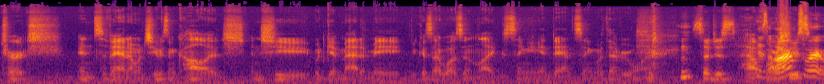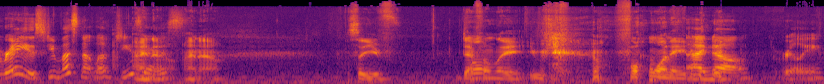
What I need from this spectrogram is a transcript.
church in savannah when she was in college and she would get mad at me because i wasn't like singing and dancing with everyone. So just how his arms weren't raised. You must not love jesus i know i know so you've definitely you full 180 I know, really.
